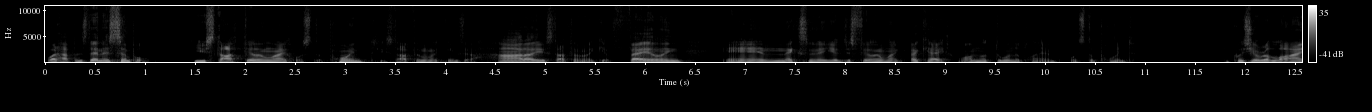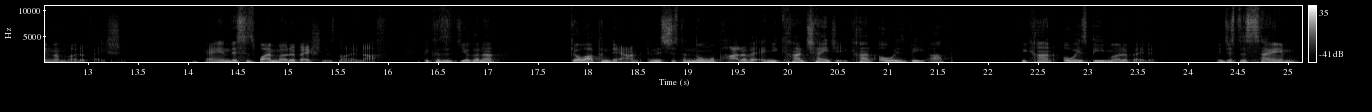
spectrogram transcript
What happens then is simple. You start feeling like, what's the point? You start feeling like things are harder. You start feeling like you're failing. And next minute, you're just feeling like, okay, well, I'm not doing the plan. What's the point? Because you're relying on motivation. Okay. And this is why motivation is not enough because you're going to go up and down and it's just a normal part of it and you can't change it. You can't always be up. You can't always be motivated. And just the same,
